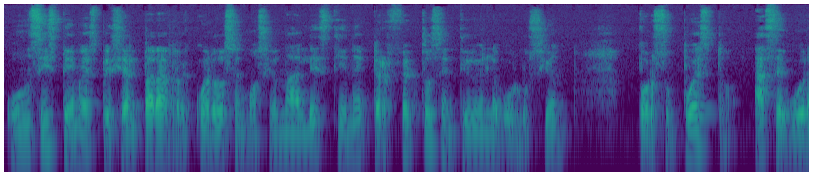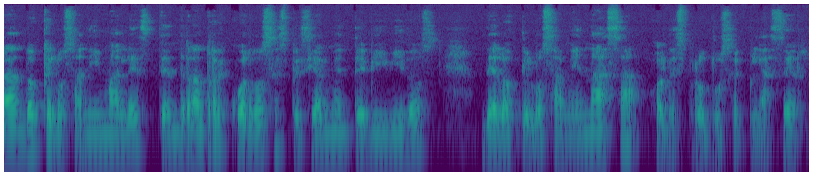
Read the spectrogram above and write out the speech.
Un sistema especial para recuerdos emocionales tiene perfecto sentido en la evolución, por supuesto, asegurando que los animales tendrán recuerdos especialmente vívidos de lo que los amenaza o les produce placer.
